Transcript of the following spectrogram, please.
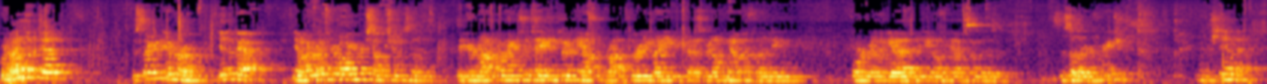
When I looked at the second interim in the back, you know, I read through all your assumptions and that you're not going to take into account the Prop 30 money because we don't have the funding for formula yet and you don't have some of this, this other information. I understand that.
